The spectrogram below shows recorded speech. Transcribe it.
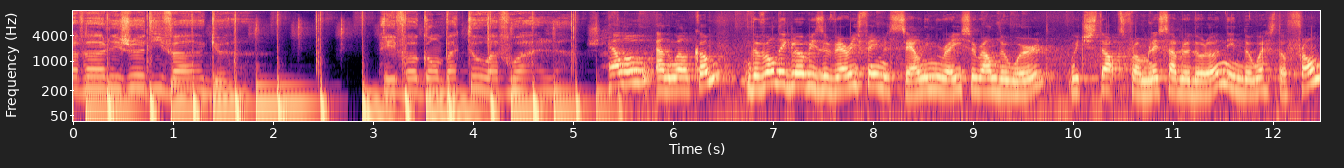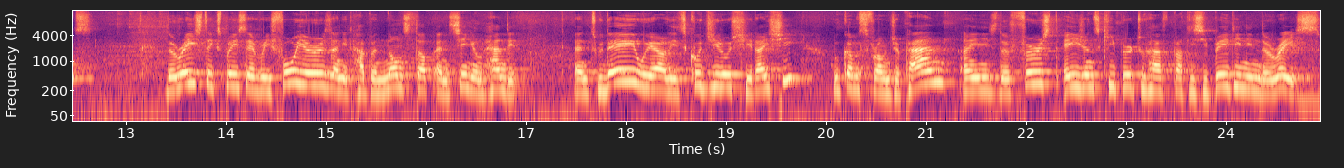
J'avale et je divague, et vogue en bateau à voile. Hello and welcome. The Vendée Globe is a very famous sailing race around the world, which starts from Les Sables d'Olonne in the west of France. The race takes place every four years and it happens non-stop and single-handed. And today we are with Kojiro Shiraishi, who comes from Japan and is the first Asian skipper to have participated in the race.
